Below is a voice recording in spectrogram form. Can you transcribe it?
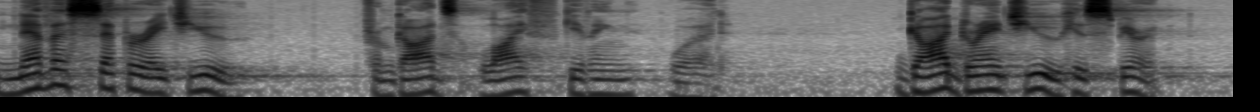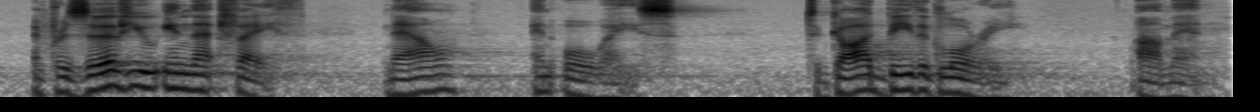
never separate you from God's life giving word. God grant you his spirit and preserve you in that faith now and always. To God be the glory. Amen.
